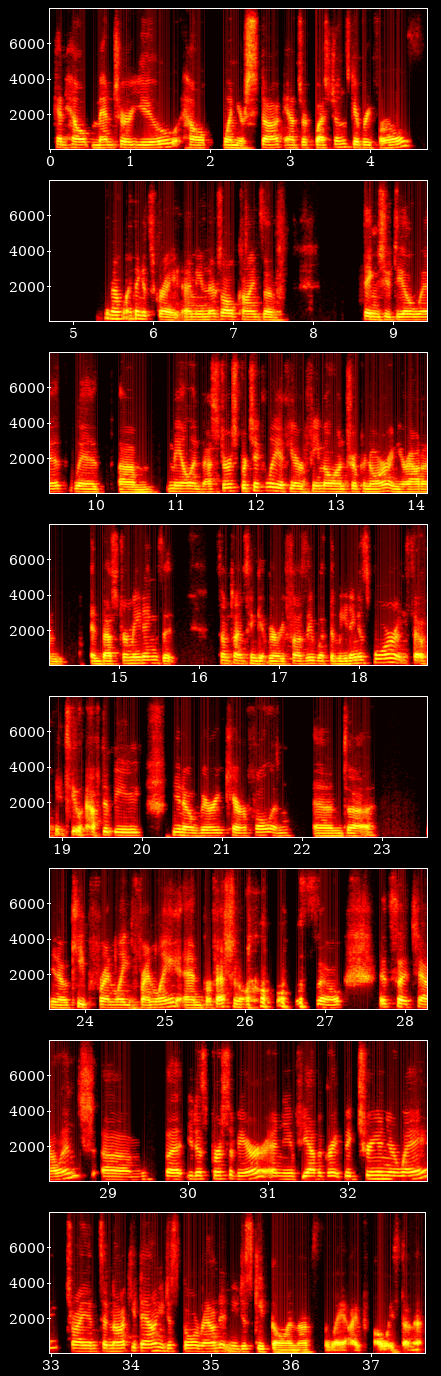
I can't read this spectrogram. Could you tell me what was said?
can help mentor you, help when you're stuck, answer questions, give referrals. You know, I think it's great. I mean, there's all kinds of things you deal with with um, male investors, particularly if you're a female entrepreneur and you're out on investor meetings. It sometimes can get very fuzzy what the meeting is for, and so you do have to be, you know, very careful and and uh, you know keep friendly friendly and professional. So it's a challenge um, but you just persevere and if you have a great big tree in your way trying to knock you down you just go around it and you just keep going. That's the way i've always done it.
